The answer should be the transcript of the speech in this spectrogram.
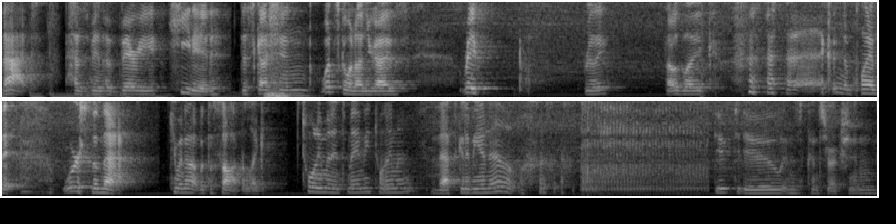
That has been a very heated discussion. What's going on you guys? Rafe, really? That was like, I couldn't have planned it worse than that. Coming out with the saw for like 20 minutes maybe, 20 minutes. That's gonna be a no. do to do in construction.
